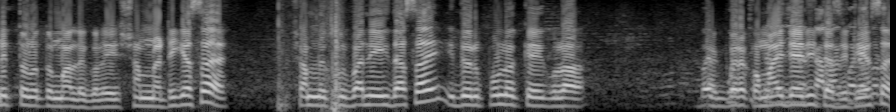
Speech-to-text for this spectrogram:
নিত্য নতুন মাল এগুলো এই সামনে ঠিক আছে? সামনে কুরবানি ঈদ আছে ঈদের উপলক্ষে এগুলা একবারে কমাই দিয়ে দিতেছি ঠিক আছে?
